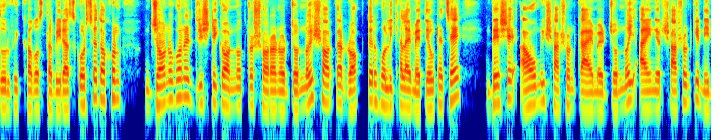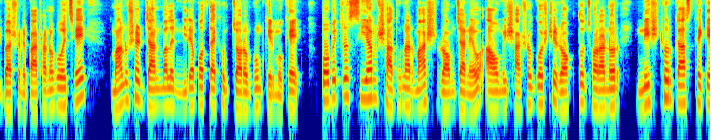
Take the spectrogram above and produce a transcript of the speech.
দুর্ভিক্ষ অবস্থা বিরাজ করছে, তখন জনগণের দৃষ্টিকে অন্যত্র সরানোর জন্যই সরকার রক্তের হোলি খেলায় মেতে উঠেছে। দেশে আওয়ামী শাসন কায়েমের জন্যই আইনের শাসনকে নির্বাসনে পাঠানো হয়েছে। মানুষের জানমালের নিরাপত্তা এখন চরম হুমকির মুখে। পবিত্র সিয়াম সাধনার মাস রমজানেও আওয়ামী শাসক গোষ্ঠী রক্ত ঝরানোর নিষ্ঠুর কাজ থেকে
